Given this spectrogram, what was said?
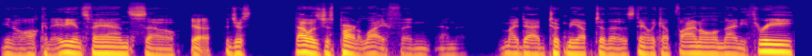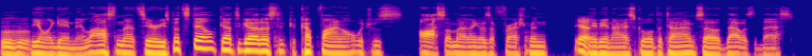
you know, all Canadiens fans. So Yeah. it just that was just part of life. And and my dad took me up to the Stanley Cup final in '93, Mhm. the only game they lost in that series, but still got to go to the Cup final, which was awesome. I think I was a freshman, Yeah. maybe in high school at the time, so that was the best.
